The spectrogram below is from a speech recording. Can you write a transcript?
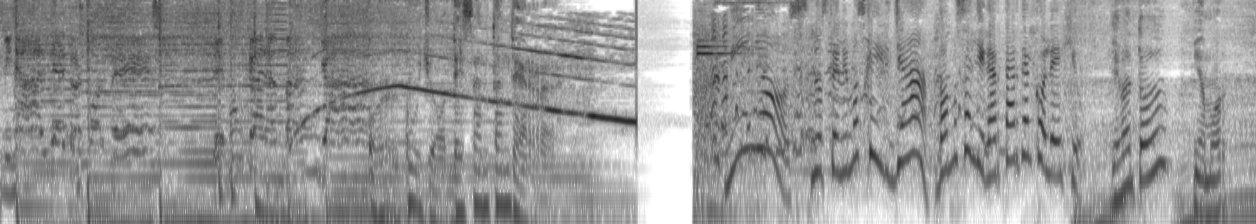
Terminal de Transportes de Bucaramanga. Orgullo de Santander. Niños, nos tenemos que ir ya. Vamos a llegar tarde al colegio. ¿Llevan todo? Mi amor,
